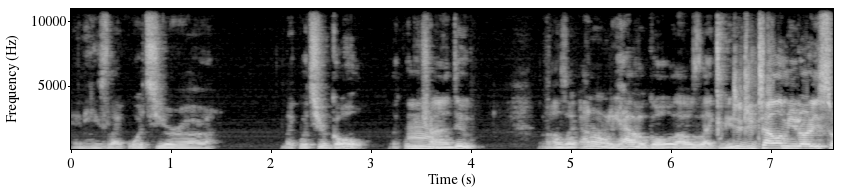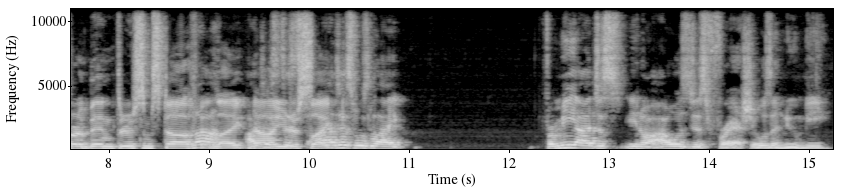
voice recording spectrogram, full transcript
and he's like, what's your uh, like, what's your goal? Like, what are you Mm. trying to do? And I was like, I don't really have a goal. I was like, Did you tell him you'd already sort of been through some stuff Nah, and like I now you're just like I just was like, for me, I just you know I was just fresh. It was a new me.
